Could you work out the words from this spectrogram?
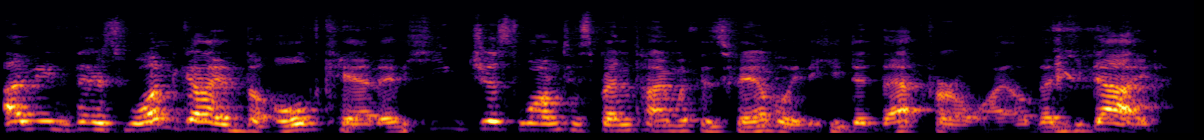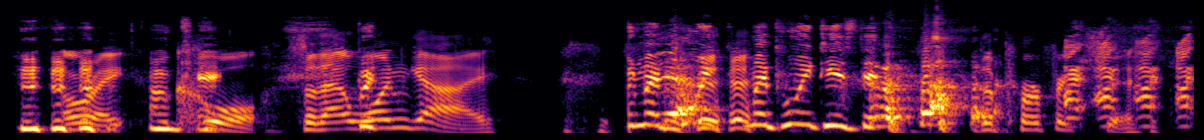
I mean, there's one guy in the old canon. He just wanted to spend time with his family. He did that for a while. Then he died. All right, Okay. cool. So that But- one guy, but my Yeah. point, my point is that the perfect I, Sith. I, I, I,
